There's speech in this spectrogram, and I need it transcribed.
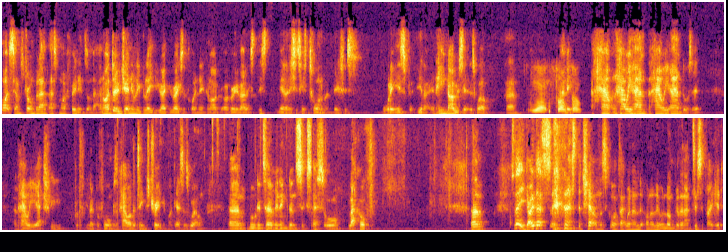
might sound strong, but that, that's my feelings on that. And I do genuinely believe you, you raise the point, Nick, and I, I, agree with Alex. This, you know, this is his tournament. This is what it is, for, you know, and he knows it as well. Um, yeah, and it, how and how he hand, how he handles it, and how he actually you know performs and how other teams treat him, I guess as well, um, will determine England's success or lack of. Um, so there you go. That's that's the chat on the squad. That went a li- on a little longer than anticipated.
